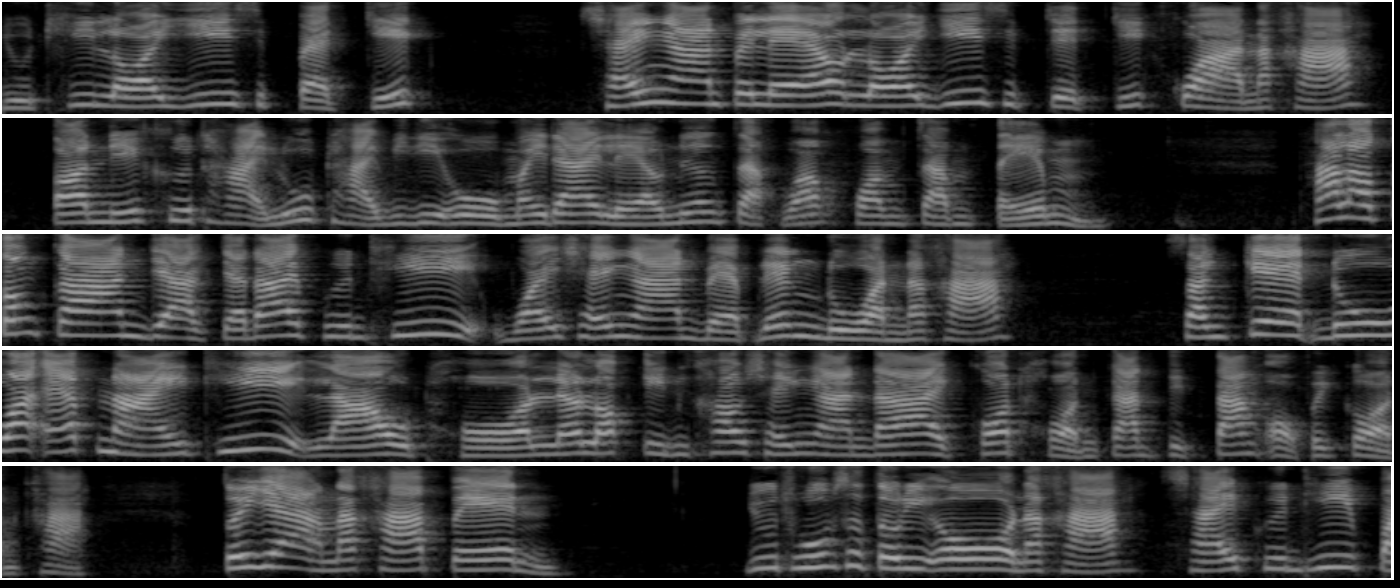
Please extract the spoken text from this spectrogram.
อยู่ที่ 128กิกใช้งานไปแล้ว 127กิกกว่านะคะ ตอนนี้คือถ่ายรูปถ่ายวิดีโอไม่ได้แล้ว เนื่องจากว่าความจำเต็ม ถ้าเราต้องการอยากจะได้พื้นที่ไว้ใช้งานแบบเร่งด่วนนะคะ สังเกตดูว่าแอปไหนที่เราถอนแล้วล็อกอินเข้าใช้งานได้ ก็ถอนการติดตั้งออกไปก่อนค่ะ ตัวอย่างนะคะเป็น YouTube Studio นะคะ ใช้พื้นที่ไป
